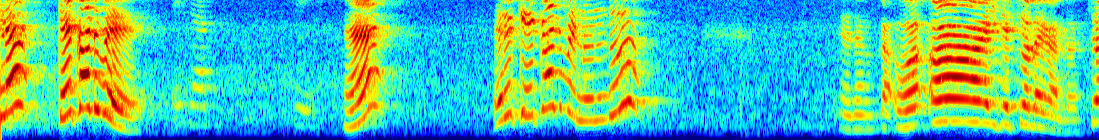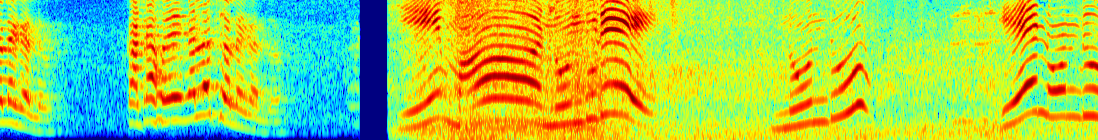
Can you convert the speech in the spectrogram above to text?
না? কে কাটবে? হ্যাঁ? এটা কে কাটবে নন্দু? ওই যে চলে গেল চলে গেল। কাটা হয়ে গেল চলে গেল। এ মা নন্দু রে। নন্দু? এ নন্দু।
